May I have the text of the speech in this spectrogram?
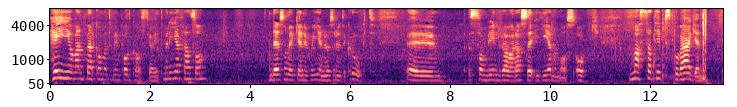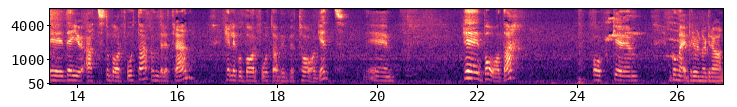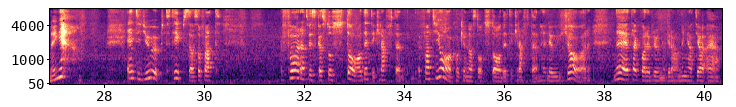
Hej och varmt välkommen till min podcast. Jag heter Maria Fransson. Det är så mycket energier nu så det är inte klokt. Eh, som vill röra sig igenom oss och massa tips på vägen. Eh, det är ju att stå barfota under ett träd. Eller gå barfota överhuvudtaget. Eh, eh bada. Och eh, gå med i brun och gröning. ett djupt tips alltså för att för att vi ska stå stadigt i kraften, för att jag har kunnat stå stadigt i kraften, eller gör, det är tack vare Bruno Graning att jag är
